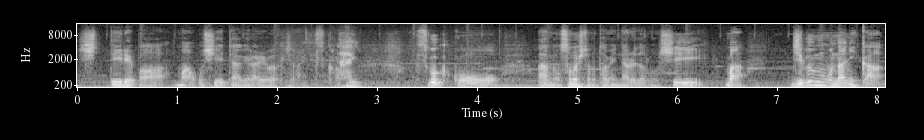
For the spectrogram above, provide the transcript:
知っていれば、まあ、教えてあげられるわけじゃないですか。はい、すごくこうあのその人のためになるだろうし、まあ、自分も何か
